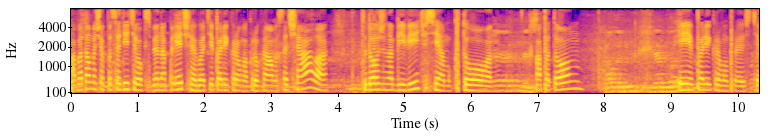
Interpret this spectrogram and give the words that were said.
а потом еще посадить его к себе на плечи, вот и парикром вокруг храма. Сначала ты должен объявить всем, кто он, а потом и парикраму провести.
